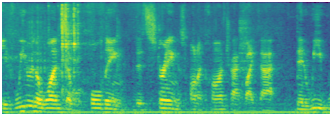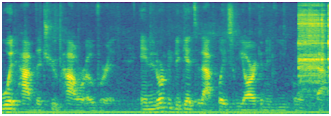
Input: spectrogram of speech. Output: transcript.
if we were the ones that were holding the strings on a contract like that, then we would have the true power over it. And in order to get to that place, we are going to need more staff.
